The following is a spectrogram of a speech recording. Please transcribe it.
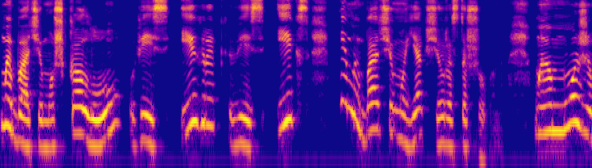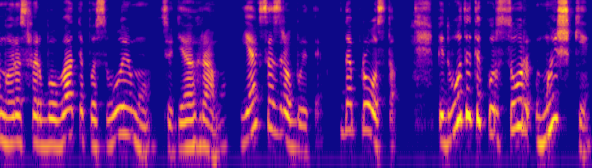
Ми бачимо шкалу, вісь Y, вісь X, і ми бачимо, як що розташовано. Ми можемо розфарбувати по-своєму цю діаграму. Як це зробити? Да просто підводити курсор мишки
